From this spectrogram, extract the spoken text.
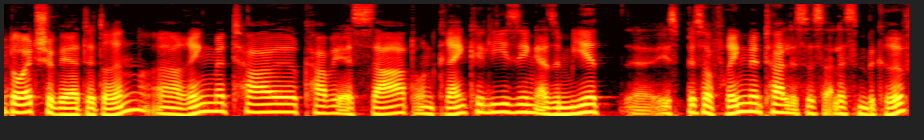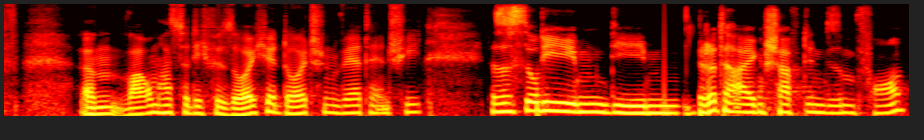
deutsche Werte drin. Äh, Ringmetall, KWS Saat und Kränke Leasing. Also mir äh, ist bis auf Ringmetall ist das alles ein Begriff. Ähm, warum hast du dich für solche deutschen Werte entschieden? Das ist so die, die dritte Eigenschaft in diesem Fonds.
